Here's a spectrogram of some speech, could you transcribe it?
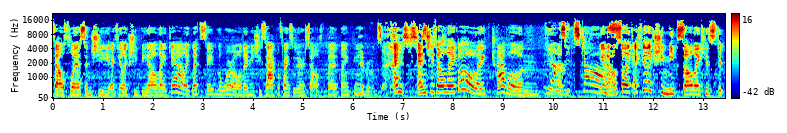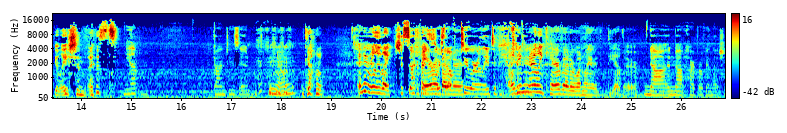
selfless, and she, I feel like she'd be all like, yeah, like let's save the world. I mean, she sacrifices herself, but like, yeah. Everyone's there. and and she's all like, oh, like travel and Yeah. see the stars. you know, so like I feel like she meets all like his stipulation lists. Yep. Gone too soon. You know, I didn't really like. She Care sacrificed about herself her. too early to be. I didn't really care about her one way or the other. No, I'm not heartbroken that she.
